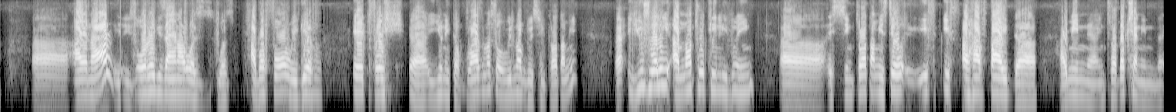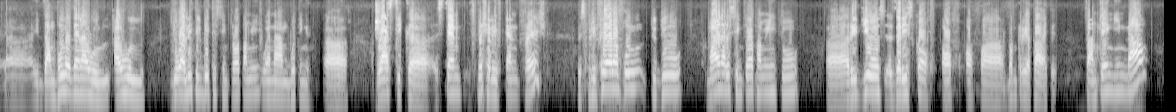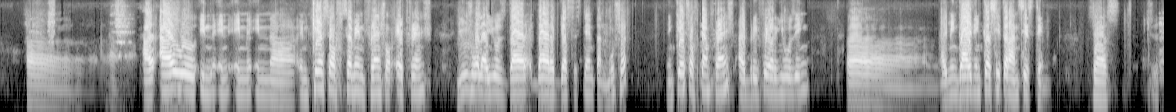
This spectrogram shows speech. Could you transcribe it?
uh, INR. His already his INR was, was above 4. We give 8 fresh uh, unit of plasma, so we'll not do sphincterotomy. Uh, usually, I'm not routinely doing uh, a sphincterotomy. Still, if if I have tied, uh, I mean, uh, introduction in uh, in then I will I will do a little bit of sphincterotomy when I'm putting plastic stent, especially if stent fresh. It's preferable to do minor sphincterotomy to reduce the risk of of of pancreatitis. So I'm changing now. Uh, I, I will in in in in uh, in case of seven French or eight French, usually I use direct, direct just stent and pusher. In case of ten French, I prefer using uh, I mean guiding catheter and system. So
